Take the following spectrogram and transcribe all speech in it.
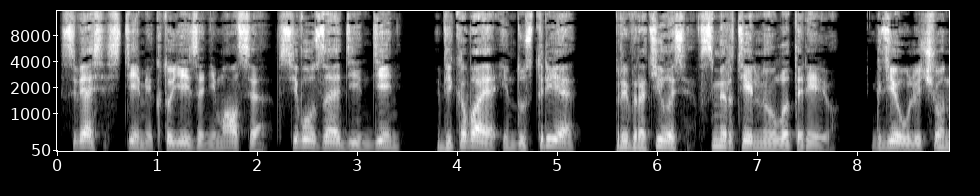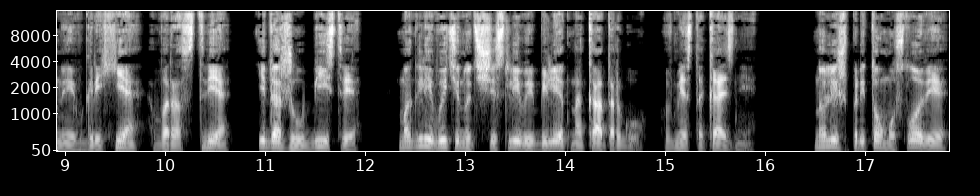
связь с теми, кто ей занимался, всего за один день, вековая индустрия превратилась в смертельную лотерею, где увлеченные в грехе, воровстве и даже убийстве могли вытянуть счастливый билет на каторгу вместо казни. Но лишь при том условии,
